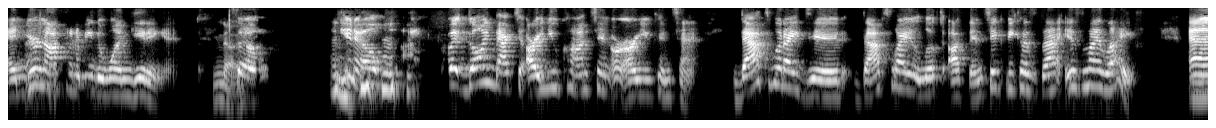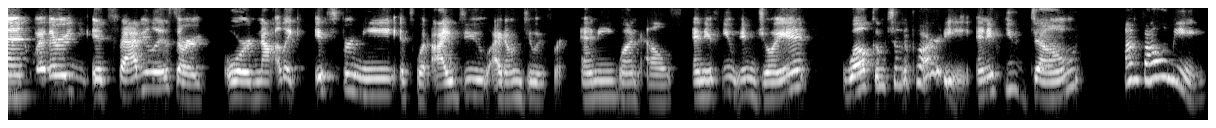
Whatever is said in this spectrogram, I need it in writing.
and you're not going to be the one getting it. No. So, you know, but going back to are you content or are you content? That's what I did. That's why it looked authentic because that is my life. And mm-hmm. whether it's fabulous or or not, like it's for me, it's what I do. I don't do it for anyone else. And if you enjoy it, welcome to the party. And if you don't, unfollow me.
